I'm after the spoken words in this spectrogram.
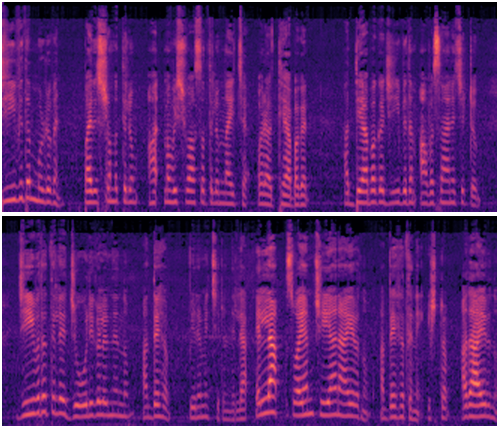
ജീവിതം മുഴുവൻ പരിശ്രമത്തിലും ആത്മവിശ്വാസത്തിലും നയിച്ച ഒരധ്യാപകൻ. അധ്യാപക ജീവിതം അവസാനിച്ചിട്ടും ജീവിതത്തിലെ ജോലികളിൽ നിന്നും അദ്ദേഹം വിരമിച്ചിരുന്നില്ല. എല്ലാം സ്വയം ചെയ്യാനായിരുന്നു അദ്ദേഹത്തിന് ഇഷ്ടം. അതായിരുന്നു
